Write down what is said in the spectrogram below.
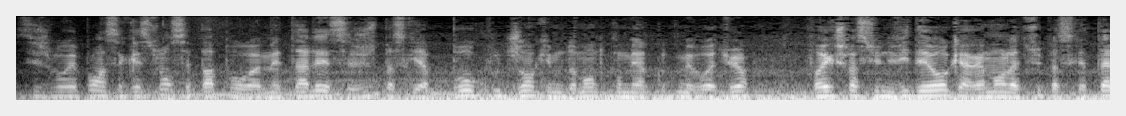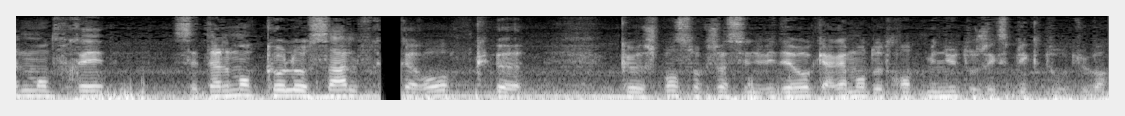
Si je vous réponds à ces questions, c'est pas pour euh, m'étaler, c'est juste parce qu'il y a beaucoup de gens qui me demandent combien coûtent mes voitures. Il faudrait que je fasse une vidéo carrément là-dessus parce qu'il y a tellement de frais, c'est tellement colossal, frérot, que, que je pense faut que je fasse une vidéo carrément de 30 minutes où j'explique tout, tu vois.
